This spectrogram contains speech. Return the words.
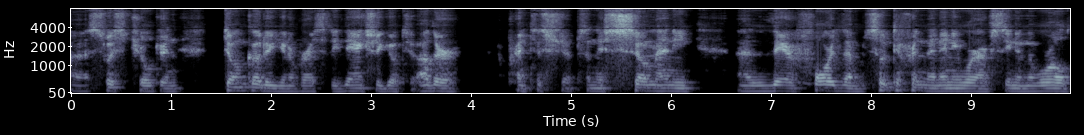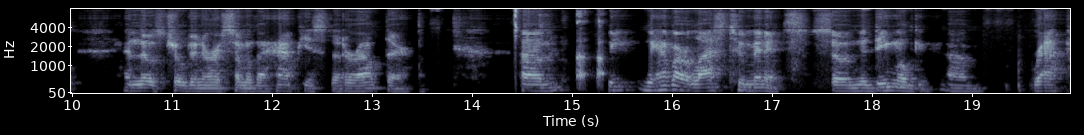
uh, Swiss children don't go to university. They actually go to other apprenticeships, and there's so many uh, there for them, so different than anywhere I've seen in the world. And those children are some of the happiest that are out there. Um, we, we have our last two minutes, so Nadeem will um, wrap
